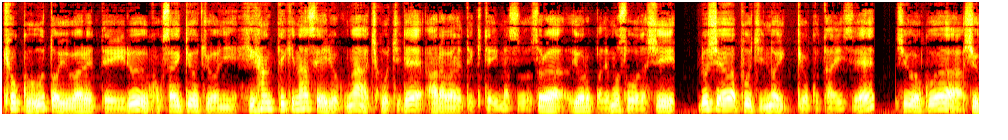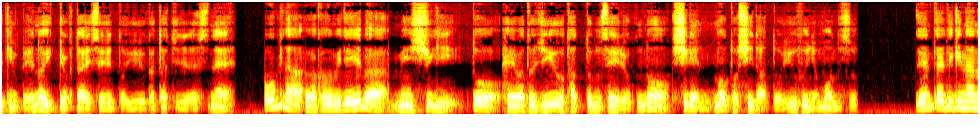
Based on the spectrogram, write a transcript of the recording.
極右と言われている国際協調に批判的な勢力があちこちで現れてきています。それはヨーロッパでもそうだし、ロシアはプーチンの一極体制、中国は習近平の一極体制という形でですね、大きな枠組みで言えば民主主義と平和と自由を尊ぶ勢力の試練の年だというふうに思うんです。全体的な流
